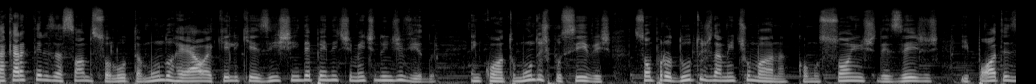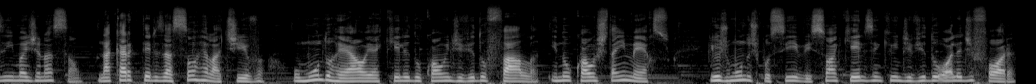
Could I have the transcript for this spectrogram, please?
Na caracterização absoluta, mundo real é aquele que existe independentemente do indivíduo, enquanto mundos possíveis são produtos da mente humana, como sonhos, desejos, hipóteses e imaginação. Na caracterização relativa, o mundo real é aquele do qual o indivíduo fala e no qual está imerso, e os mundos possíveis são aqueles em que o indivíduo olha de fora,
